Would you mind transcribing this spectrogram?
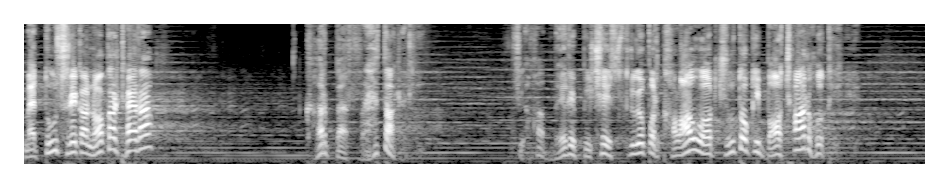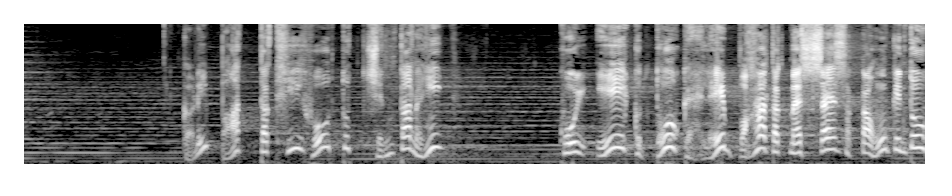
मैं दूसरे का नौकर ठहरा, घर पर रहता नहीं। जहाँ मेरे पीछे स्त्रियों पर खड़ाऊ और जूतों की बौछार होती है। कड़ी बात तक ही हो तो चिंता नहीं। कोई एक दो कह ले वहाँ तक मैं सह सकता हूँ, किंतु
